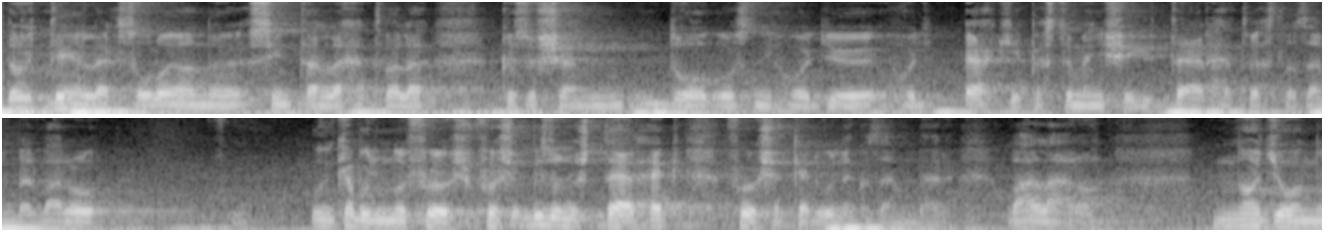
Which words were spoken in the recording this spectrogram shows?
de hogy tényleg szól, olyan szinten lehet vele közösen dolgozni, hogy, hogy elképesztő mennyiségű terhet vesz az ember vállal, inkább úgy mondom, föl, föl, bizonyos terhek föl se kerülnek az ember vállára. Nagyon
